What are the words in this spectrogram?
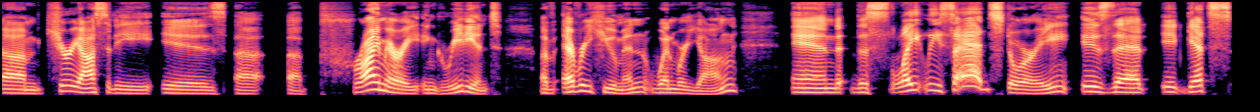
um, curiosity is a, a primary ingredient of every human when we're young. And the slightly sad story is that it gets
